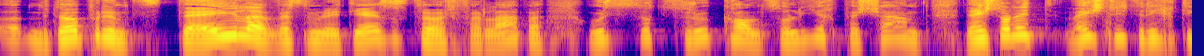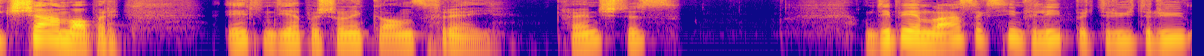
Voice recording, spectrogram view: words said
äh, mit jemandem zu teilen, was wir mit Jesus dürfen erleben. Und wir sind so zurückhaltend, so leicht beschämt. Nein, ist doch nicht, weißt, nicht richtig schämen, aber irgendwie eben schon nicht ganz frei. Kennst du das? Und ich war am Lesen in Philipper 3,3.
